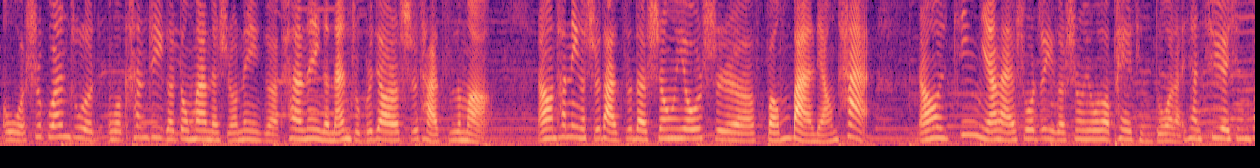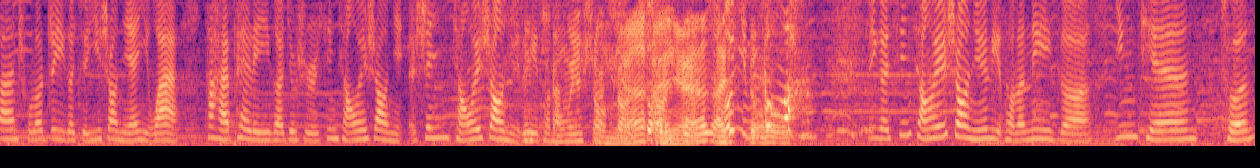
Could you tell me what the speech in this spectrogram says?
我是关注了，我看这个动漫的时候，那个他的那个男主不是叫史塔兹嘛，然后他那个史塔兹的声优是冯坂良太。然后今年来说，这个声优的配挺多的，像七月新番，除了这个《雪衣少年》以外，他还配了一个就是《新蔷薇少年》《新蔷薇少女》里头的蔷薇少年，少少年哦，你们够了。那个《新蔷薇少女》里头的那个樱田纯，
